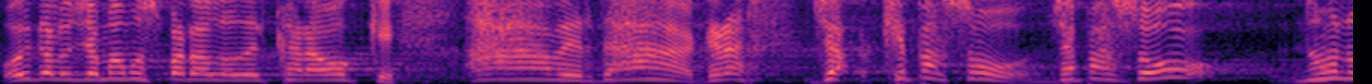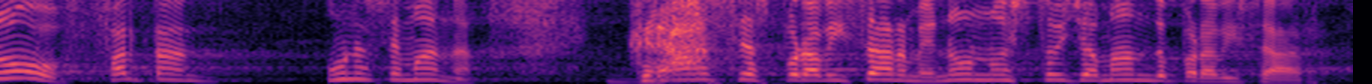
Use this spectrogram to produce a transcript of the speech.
Oiga, lo llamamos para lo del karaoke. Ah, ¿verdad? Ya, ¿Qué pasó? ¿Ya pasó? No, no, faltan una semana. Gracias por avisarme. No, no estoy llamando para avisar.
